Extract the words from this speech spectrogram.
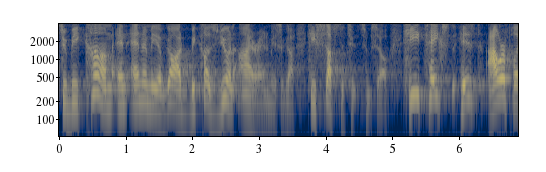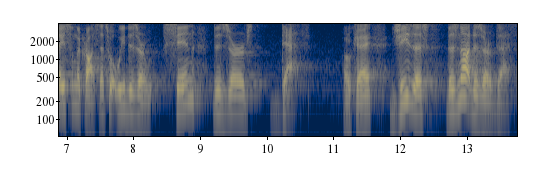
to become an enemy of God because you and I are enemies of God. He substitutes himself. He takes his our place on the cross. That's what we deserve. Sin deserves death. Okay? Jesus does not deserve death.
